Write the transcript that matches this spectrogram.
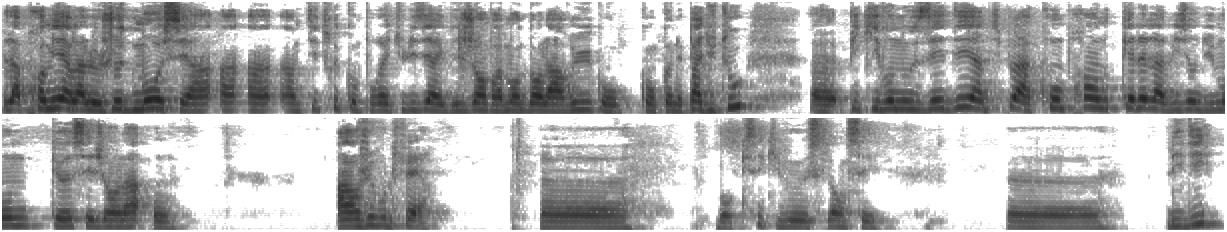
la première, là, le jeu de mots, c'est un, petit truc qu'on pourrait utiliser avec des gens vraiment dans la rue qu'on qu'on connaît pas du tout, euh, puis qui vont nous aider un petit peu à comprendre quelle est la vision du monde que ces gens-là ont. Alors, je vais vous le faire. Euh, bon, qui c'est qui veut se lancer? Euh, Lydie?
